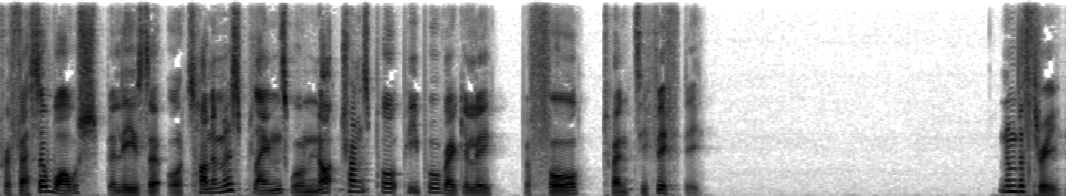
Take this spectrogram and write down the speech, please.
Professor Walsh believes that autonomous planes will not transport people regularly before 2050. Number three,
